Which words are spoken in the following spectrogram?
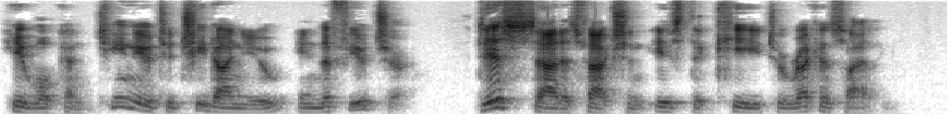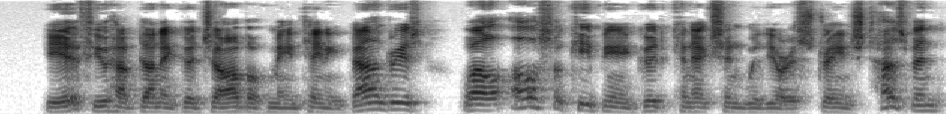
he will continue to cheat on you in the future. Dissatisfaction is the key to reconciling. If you have done a good job of maintaining boundaries while also keeping a good connection with your estranged husband,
